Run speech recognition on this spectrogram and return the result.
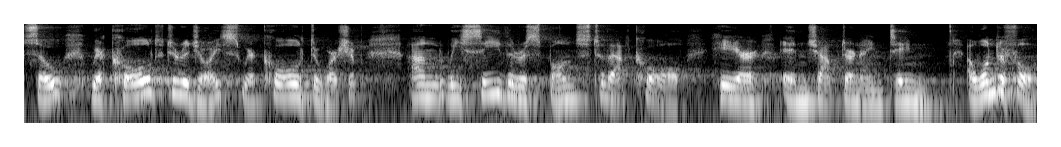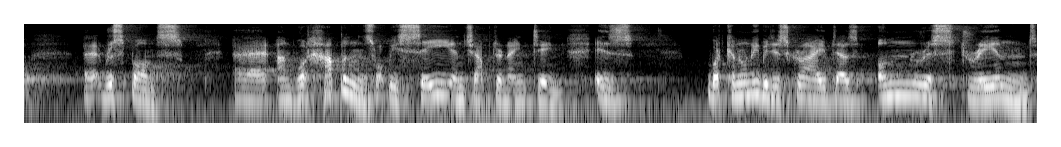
So we're called to rejoice, we're called to worship, and we see the response to that call here in chapter 19. A wonderful uh, response. Uh, and what happens, what we see in chapter 19, is what can only be described as unrestrained,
